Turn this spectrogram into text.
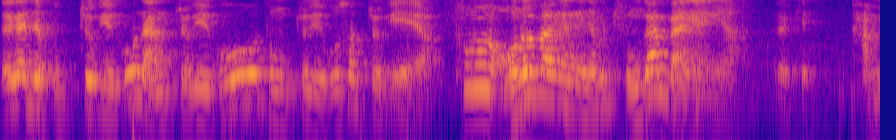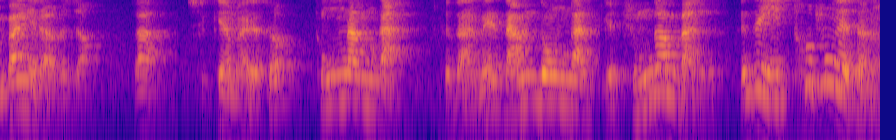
여기가 이제 북쪽이고 남쪽이고 동쪽이고 서쪽이에요. 토는 어느 방향이냐면 중간 방향이야. 이렇게 간방이라 그러죠. 그러니까 쉽게 말해서 동남간, 그 다음에 남동간, 이게 중간방이. 근데 이 토 중에서는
